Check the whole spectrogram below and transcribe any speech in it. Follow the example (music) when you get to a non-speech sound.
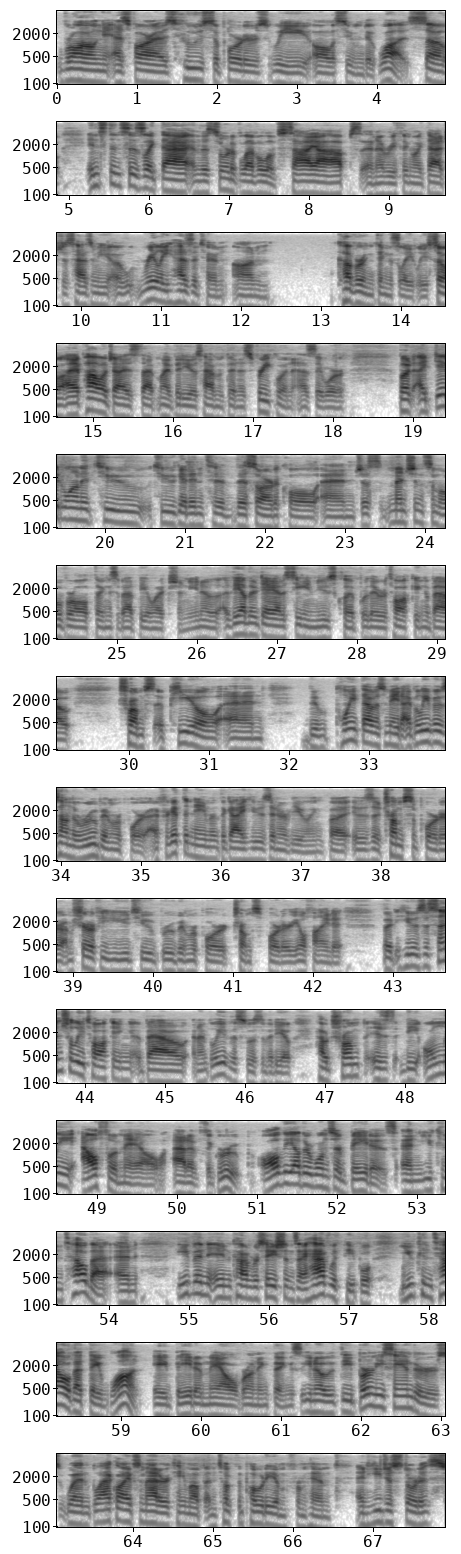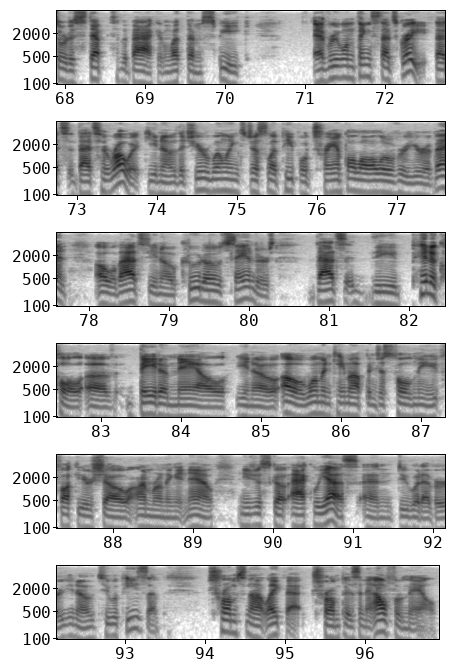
wrong as far as whose supporters we all assumed it was. So, instances like that and this sort of level of psyops and everything like that just has me really hesitant on covering things lately, so I apologize that my videos haven't been as frequent as they were. But I did wanted to to get into this article and just mention some overall things about the election. You know, the other day I was seeing a news clip where they were talking about Trump's appeal and the point that was made, I believe it was on the Rubin report. I forget the name of the guy he was interviewing, but it was a Trump supporter. I'm sure if you YouTube Rubin report Trump supporter, you'll find it but he was essentially talking about, and I believe this was the video, how Trump is the only alpha male out of the group. All the other ones are betas, and you can tell that. And even in conversations I have with people, you can tell that they want a beta male running things. You know, the Bernie Sanders, when Black Lives Matter came up and took the podium from him, and he just sort of sort of stepped to the back and let them speak everyone thinks that's great. That's that's heroic, you know, that you're willing to just let people trample all over your event. Oh, well that's, you know, kudos Sanders. That's the pinnacle of beta male, you know, oh, a woman came up and just told me, fuck your show, I'm running it now. And you just go acquiesce and do whatever, you know, to appease them. Trump's not like that. Trump is an alpha male.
